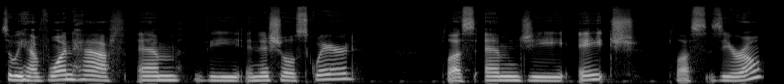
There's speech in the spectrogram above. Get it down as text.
So we have 1 half mv initial squared plus mgh plus 0.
